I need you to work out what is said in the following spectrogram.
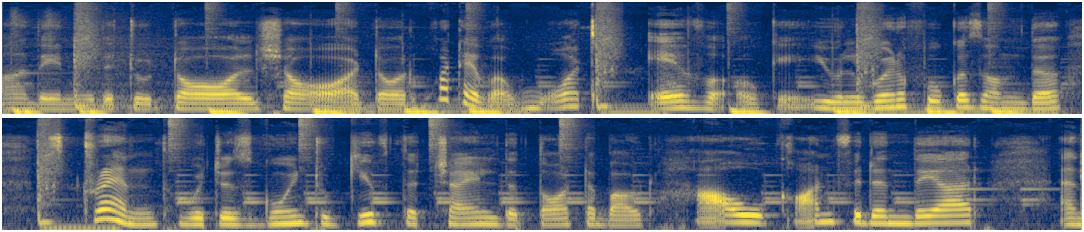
uh, they're neither too tall short or whatever whatever okay? You are going to focus on the strength which is going to give the child the thought about how confident they are and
